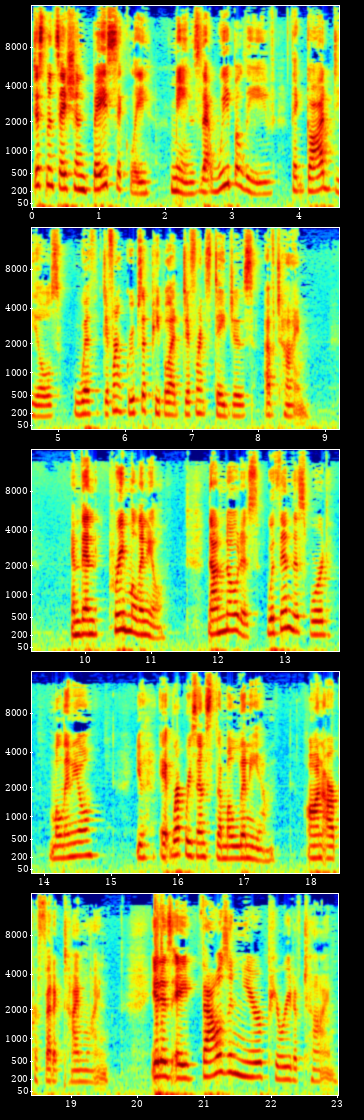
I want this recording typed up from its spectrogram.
Dispensation basically means that we believe that God deals with different groups of people at different stages of time. And then premillennial. Now, notice within this word millennial, you, it represents the millennium on our prophetic timeline. It is a thousand year period of time.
